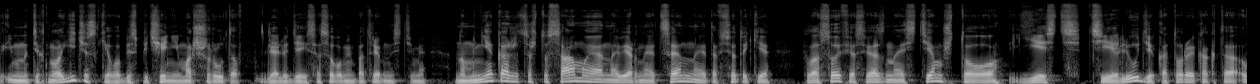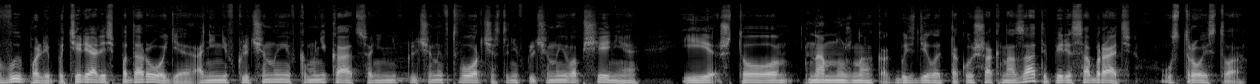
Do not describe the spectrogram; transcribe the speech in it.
именно технологическое в обеспечении маршрутов для людей с особыми потребностями. Но мне кажется, что самое, наверное, ценное это все-таки философия, связанная с тем, что есть те люди, которые как-то выпали, потерялись по дороге, они не включены в коммуникацию, они не включены в творчество, не включены в общение, и что нам нужно как бы сделать такой шаг назад и пересобрать устройство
